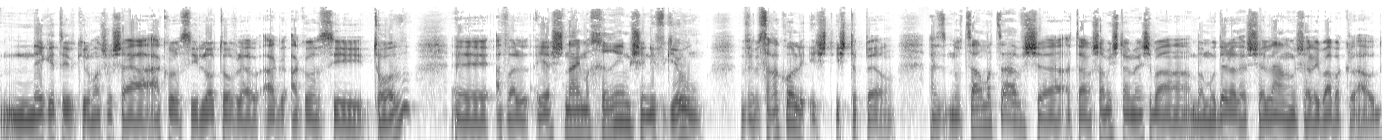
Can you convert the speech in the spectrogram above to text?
מנגטיב, כאילו משהו שהיה אקורסי לא טוב לאקורסי טוב, אה, אבל יש שניים אחרים שנפגעו, ובסך הכל השתפר. אז נוצר מצב שאתה עכשיו משתמש במודל הזה שלנו, של ליבה בקלאוד,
